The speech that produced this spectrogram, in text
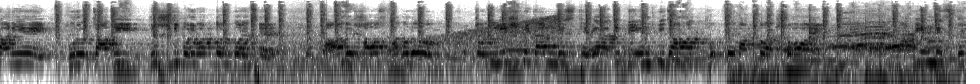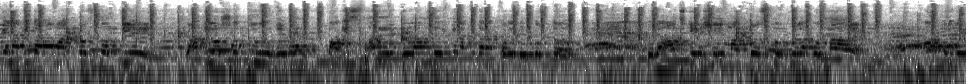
জানিয়ে পুরো জাতির দৃষ্টি পরিবর্তন করেছে। আমাদের সংস্থাগুলো মিটার নিচ থেকে নাকি বিএনপি জামাত ধরতে পারত এক সময় মাটির নিচ থেকে নাকি তারা মাইক্রোস্কোপ দিয়ে জাতীয় শত্রু এবং পাকিস্তানের গোলামদেরকে নাকি তারা ধরে বের করতো। তাহলে আজকে সেই মাইক্রোস্কোপগুলো কোথায়? আপনাদের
